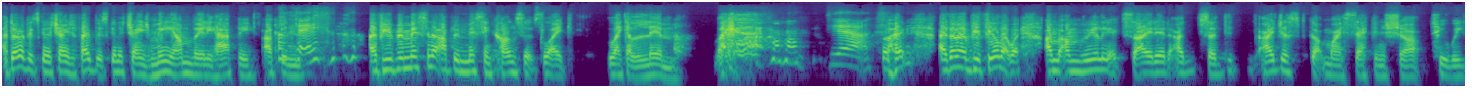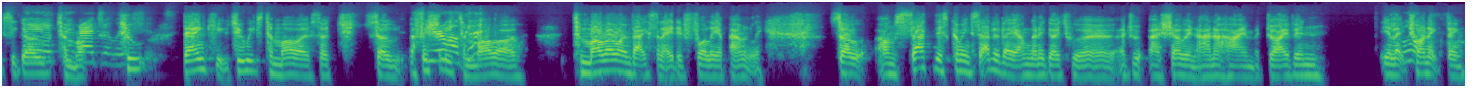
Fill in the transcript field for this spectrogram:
I don't know if it's going to change the paper. It's going to change me. I'm really happy. I've been. Okay. have you been missing it? I've been missing concerts like like a limb. Like. yeah. Right. I don't know if you feel that way. I'm I'm really excited. I so I just got my second shot two weeks ago. Hey, congratulations. Two, thank you. Two weeks tomorrow. So so officially so tomorrow. Tomorrow I'm vaccinated fully, apparently. So on Sat this coming Saturday, I'm going to go to a, a, a show in Anaheim, a drive-in electronic cool. thing.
